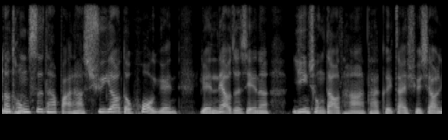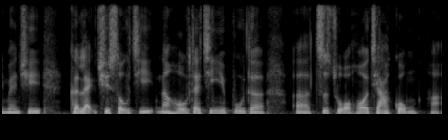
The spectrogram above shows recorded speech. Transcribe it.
那同时他把他需要的货源。原原料这些呢，运送到他，他可以在学校里面去。Collect 去收集，然后再进一步的呃制作或加工啊，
